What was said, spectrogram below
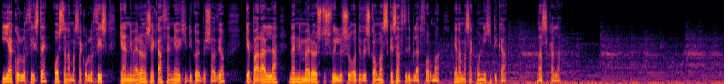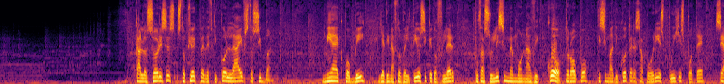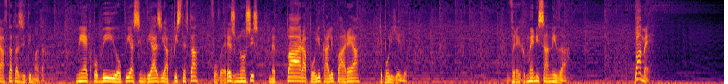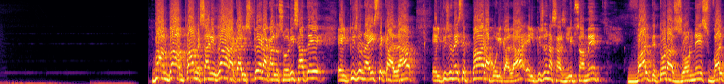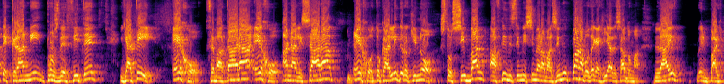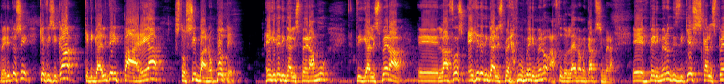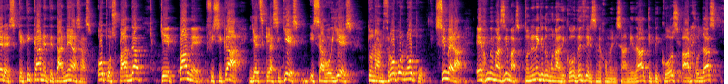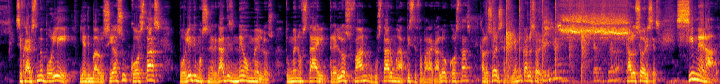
ή ακολουθήστε, ώστε να μας ακολουθείς και να ενημερώνεις για κάθε νέο ηχητικό επεισόδιο και παράλληλα να ενημερώσεις τους φίλους σου ότι βρισκόμαστε και σε αυτή την πλατφόρμα για να μας ακούν ηχητικά. Να είσαι καλά. Καλώς όρισες στο πιο εκπαιδευτικό live στο σύμπαν. Μία εκπομπή για την αυτοβελτίωση και το φλερτ που θα σου λύσει με μοναδικό τρόπο τις σημαντικότερες απορίες που είχες ποτέ σε αυτά τα ζητήματα. Μία εκπομπή η οποία συνδυάζει απίστευτα φοβερές γνώσεις με πάρα πολύ καλή παρέα και πολύ γέλιο. Βρεγμένη σανίδα. Πάμε! Μπαμ μπαμ πάμε σανιδάρα καλησπέρα καλωσορίσατε. Ελπίζω να είστε καλά. Ελπίζω να είστε πάρα πολύ καλά. Ελπίζω να σας λείψαμε. Βάλτε τώρα ζώνες Βάλτε κράνη Προσδεθείτε Γιατί έχω θεματάρα Έχω αναλυσάρα Έχω το καλύτερο κοινό στο σύμπαν Αυτή τη στιγμή σήμερα μαζί μου Πάνω από 10.000 άτομα live δεν υπάρχει περίπτωση και φυσικά και την καλύτερη παρέα στο σύμπαν. Οπότε, έχετε την καλησπέρα μου, την καλησπέρα ε, λάθος, έχετε την καλησπέρα μου, περιμένω, αυτό το live θα με κάψει σήμερα. Ε, περιμένω τις δικές σας καλησπέρες και τι κάνετε τα νέα σας όπως πάντα και πάμε φυσικά για τις κλασικές εισαγωγές των ανθρώπων όπου σήμερα έχουμε μαζί μας τον ένα και τον μοναδικό, δεύτερη συνεχόμενη σανίδα, τυπικός, άρχοντας. Σε ευχαριστούμε πολύ για την παρουσία σου, Κώστας, Πολύτιμος συνεργάτης, νέο μέλος του Men of Style, τρελός φαν. Γουστάρουμε απίστευτα παρακαλώ. Κώστας, καλώ όρισε, αργία μου, καλώ όρισε. Καλώ όρισε. Σήμερα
